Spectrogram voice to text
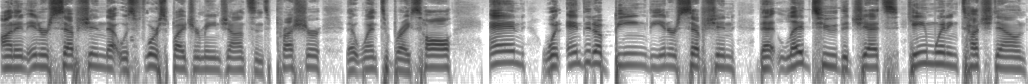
on an interception that was forced by Jermaine Johnson's pressure that went to Bryce Hall and what ended up being the interception that led to the Jets' game winning touchdown,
